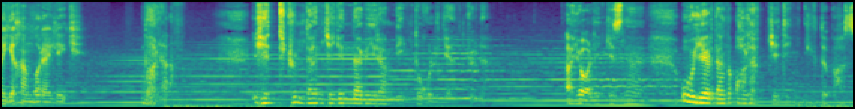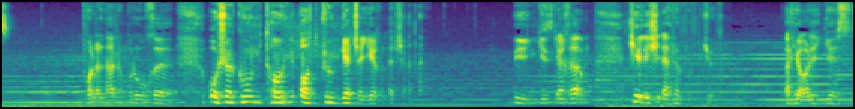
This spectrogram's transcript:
qayga ham boraylik? Bolam. Yetti kundan keyin nabiramning tug'ilgan kuni. Ayolingizni u yerdan olib keting iltimos. Bolalarim ruhi o'sha kun tong otgungacha yig'lashadi. Uyingizga ham kelishlari mumkin. Ayolingiz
